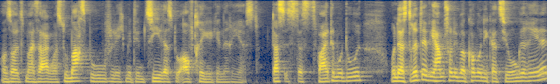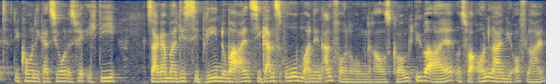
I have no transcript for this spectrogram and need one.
und sollst mal sagen, was du machst beruflich mit dem Ziel, dass du Aufträge generierst. Das ist das zweite Modul. Und das dritte, wir haben schon über Kommunikation geredet. Die Kommunikation ist wirklich die, sagen wir mal, Disziplin Nummer eins, die ganz oben an den Anforderungen rauskommt, überall, und zwar online wie offline.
